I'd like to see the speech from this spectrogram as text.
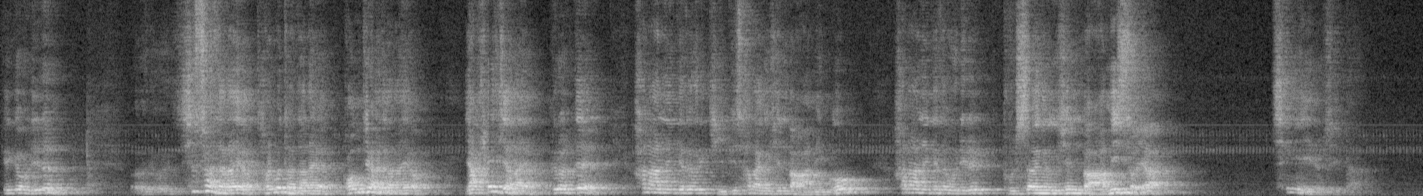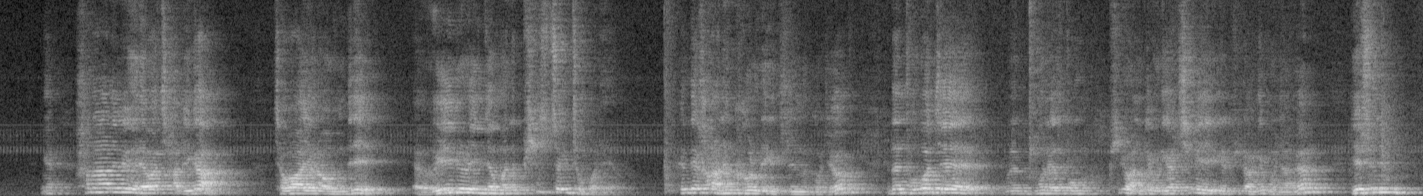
그러니까 우리는 어, 실수하잖아요. 잘못하잖아요. 범죄하잖아요. 약해지잖아요. 그럴 때 하나님께서 우리 깊이 사랑하신 마음이 있고 하나님께서 우리를 불쌍히 여기신 마음이 있어야 칭에 이룰 수 있다. 그러니까 하나님의 은혜와 자비가 저와 여러분들이 의인으로 인정받는 필수적인 조건이에요. 근데 하나님 그걸 우리에게 주시는 거죠. 그다음 두 번째 부분에서 필요한 게 우리가 칭의에 필요한 게 뭐냐면 예수님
